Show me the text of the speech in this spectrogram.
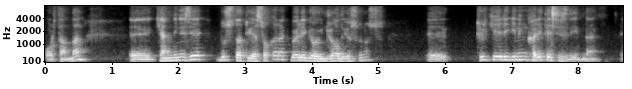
ortamdan e, kendinizi bu statüye sokarak böyle bir oyuncu alıyorsunuz. E, Türkiye Ligi'nin kalitesizliğinden, e,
